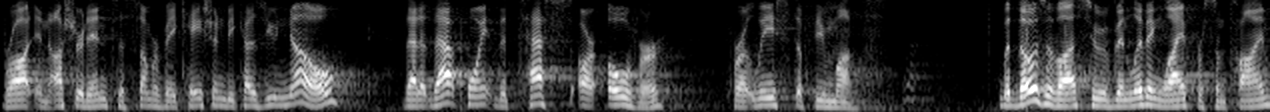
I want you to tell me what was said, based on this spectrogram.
brought and ushered into summer vacation because you know that at that point the tests are over for at least a few months. But those of us who have been living life for some time,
